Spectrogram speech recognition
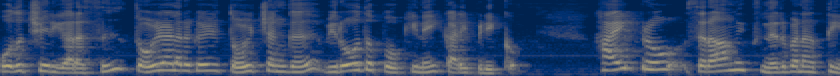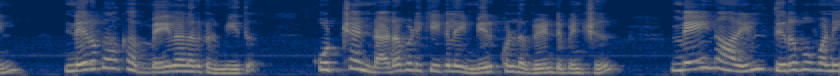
புதுச்சேரி அரசு தொழிலாளர்கள் தொழிற்சங்க விரோத போக்கினை கடைபிடிக்கும். ஹைப்ரோ செராமிக்ஸ் நிறுவனத்தின் நிர்வாக மேலாளர்கள் மீது குற்ற நடவடிக்கைகளை மேற்கொள்ள வேண்டும் என்று மே நாளில் திருபுவனை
